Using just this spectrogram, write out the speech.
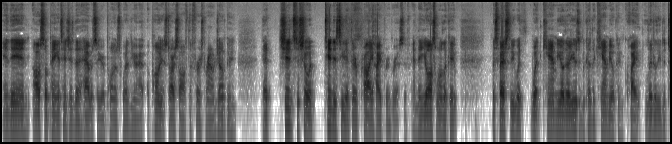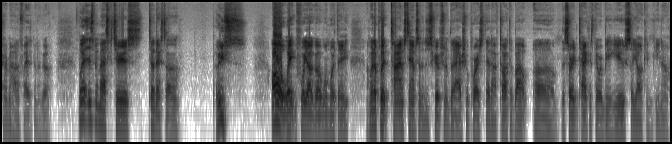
And then also paying attention to the habits of your opponents when your opponent starts off the first round jumping that tends to show a tendency that they're probably hyper aggressive. And then you also want to look at especially with what cameo they're using, because the cameo can quite literally determine how the fight is going to go. But it's been Masketerious. Till next time. Peace. Oh, wait, before y'all go, one more thing. I'm going to put timestamps in the description of the actual parts that I've talked about, uh, the certain tactics that were being used, so y'all can, you know,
